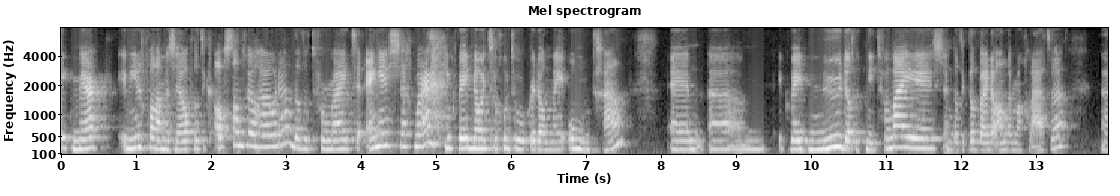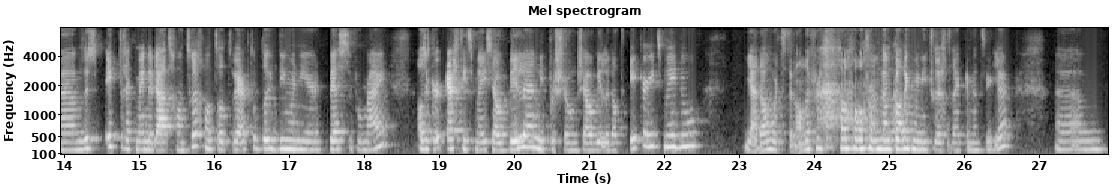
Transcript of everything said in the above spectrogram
Ik merk in ieder geval aan mezelf dat ik afstand wil houden. Dat het voor mij te eng is, zeg maar. Ik weet nooit zo goed hoe ik er dan mee om moet gaan. En um, ik weet nu dat het niet van mij is en dat ik dat bij de ander mag laten. Um, dus ik trek me inderdaad gewoon terug, want dat werkt op die manier het beste voor mij. Als ik er echt iets mee zou willen en die persoon zou willen dat ik er iets mee doe, ja, dan wordt het een ander verhaal. en dan kan ik me niet terugtrekken natuurlijk. Um,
